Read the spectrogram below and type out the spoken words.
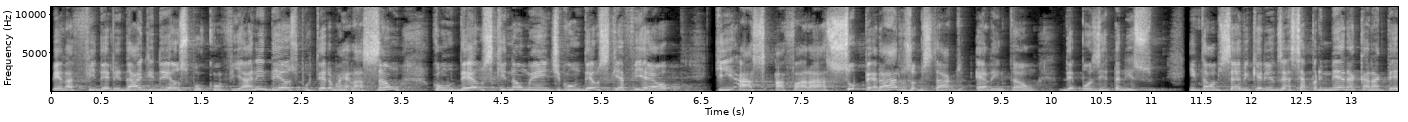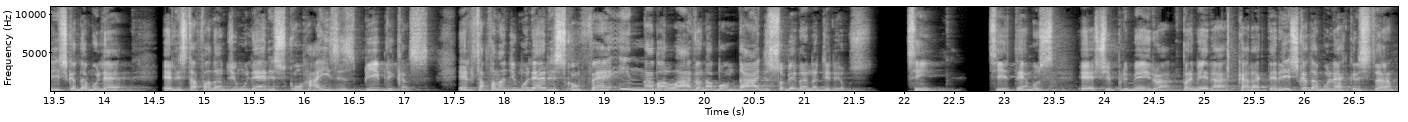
pela fidelidade de Deus, por confiar em Deus, por ter uma relação com Deus que não mente, com Deus que é fiel, que a, a, fará superar os obstáculos, ela então deposita nisso. Então, observe, queridos, essa é a primeira característica da mulher. Ele está falando de mulheres com raízes bíblicas, ele está falando de mulheres com fé inabalável na bondade soberana de Deus. Sim, se temos este primeiro, primeira característica da mulher cristã,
